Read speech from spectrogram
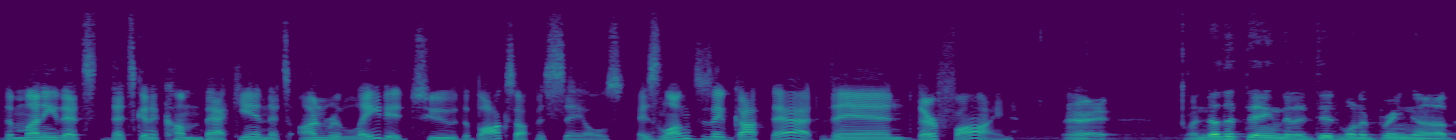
the money that's that's going to come back in that's unrelated to the box office sales as long as they've got that then they're fine All right. Another thing that I did want to bring up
